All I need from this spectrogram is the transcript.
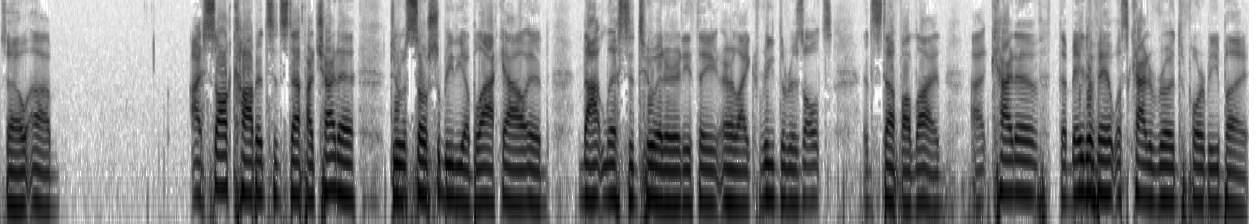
So um, I saw comments and stuff. I try to do a social media blackout and not listen to it or anything, or like read the results and stuff online. Uh, kind of the main event was kind of ruined for me, but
